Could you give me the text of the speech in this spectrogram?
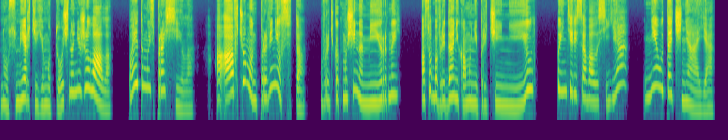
но смерти ему точно не желала, поэтому и спросила. «А, а в чем он провинился-то? Вроде как мужчина мирный, особо вреда никому не причинил», поинтересовалась я, не уточняя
